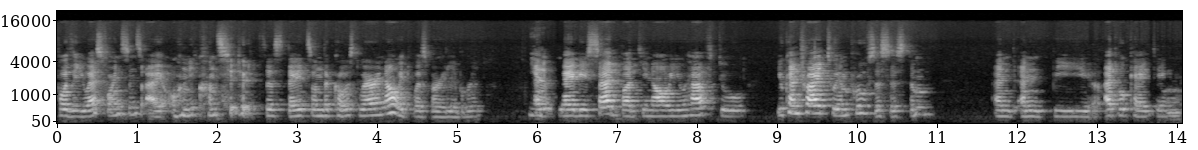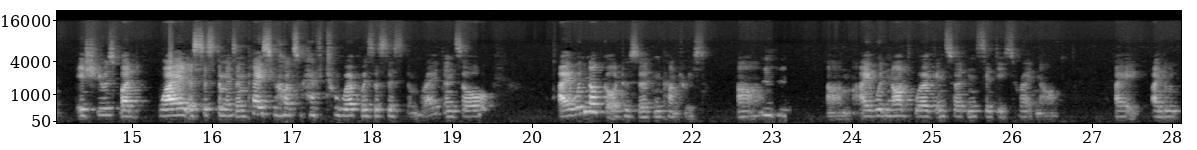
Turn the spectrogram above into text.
for the US, for instance, I only considered the states on the coast where I know it was very liberal. Yeah. And it may be sad, but you know, you have to, you can try to improve the system and, and be advocating issues, but while a system is in place, you also have to work with the system, right? And so I would not go to certain countries. Um, mm-hmm um, I would not work in certain cities right now. I I do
